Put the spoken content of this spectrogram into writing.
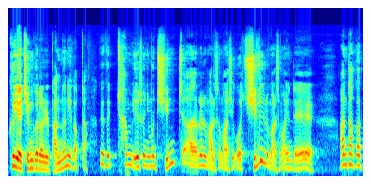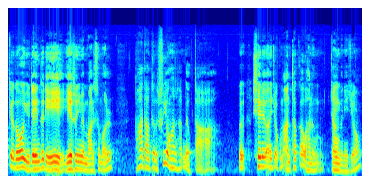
그의 증거를 받는 이가 없다. 참 예수님은 진짜를 말씀하시고 진리를 말씀하시는데 안타깝게도 유대인들이 예수님의 말씀을 받아들여 수용한 사람이 없다. 그 세례관이 조금 안타까워하는 장면이죠.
